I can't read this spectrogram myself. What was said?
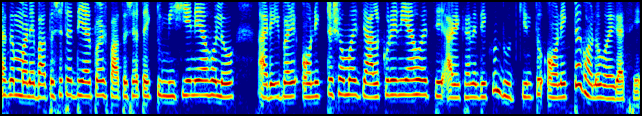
তাকে মানে বাতাসাটা দেওয়ার পর বাতাসাটা একটু মিশিয়ে নেওয়া হলো, আর এইবারে অনেকটা সময় জাল করে নেওয়া হয়েছে, আর এখানে দেখুন দুধ কিন্তু অনেকটা ঘন হয়ে গেছে।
